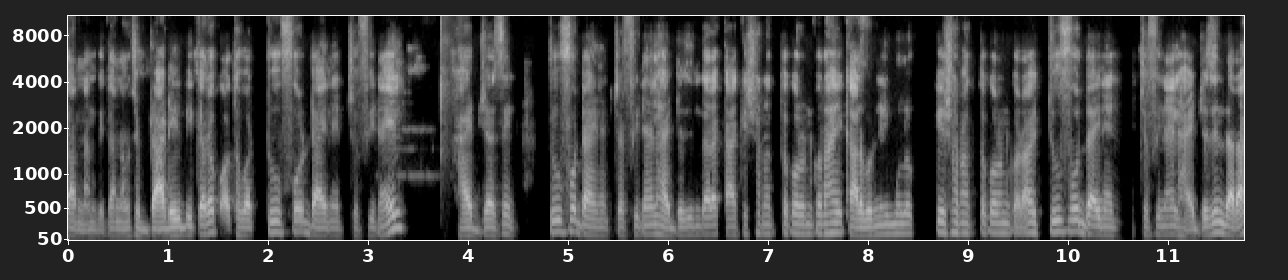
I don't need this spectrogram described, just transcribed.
তার নাম কি? তার নাম হচ্ছে ব্রাডির বিকারক অথবা two four dinitrophenyl hydrazine two four dinitrophenyl hydrogen দ্বারা কাকে শনাক্তকরণ করা হয়? কার্বনিল মূলককে শনাক্তকরণ করা হয়। টু ফোর ডাইনাইট্রোফিনাইল হাইড্রোজেন দ্বারা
